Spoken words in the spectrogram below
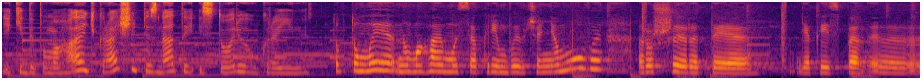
які допомагають краще пізнати історію України. Тобто ми намагаємося, крім вивчення мови, розширити якийсь е,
